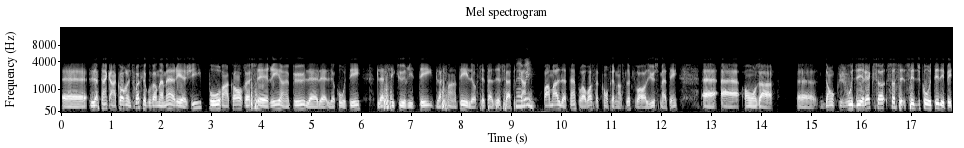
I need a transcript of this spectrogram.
Le temps qu'encore une fois que le gouvernement a réagi pour encore resserrer un peu le côté de la sécurité, de la santé. C'est-à-dire que ça a pris quand même pas mal de temps pour avoir cette conférence-là qui va avoir lieu ce matin euh, à 11 heures. Euh, donc, je vous dirais que ça, ça c'est du côté des pays.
